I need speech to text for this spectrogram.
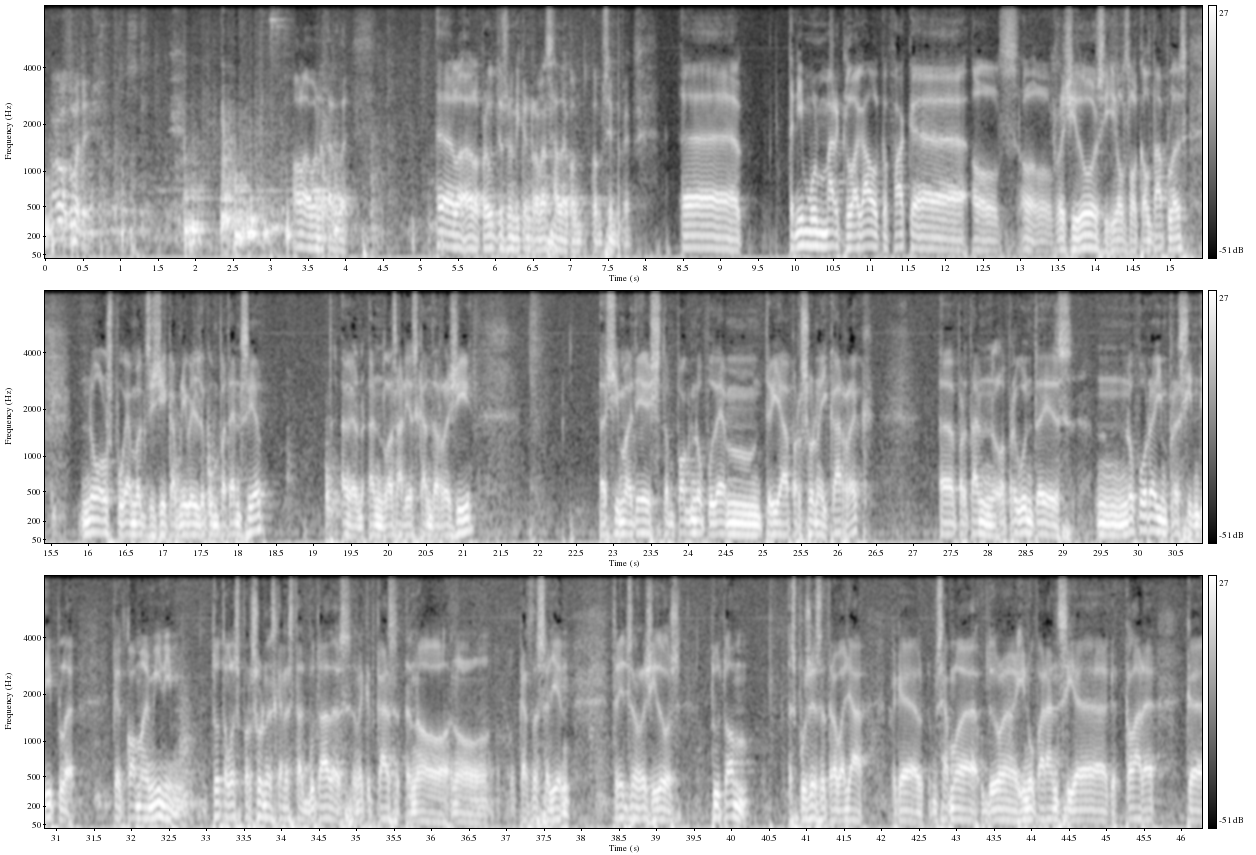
No, no, tu mateix. Hola, bona tarda. Eh, la, la pregunta és una mica enrebaçada, com, com sempre. Eh, tenim un marc legal que fa que els, els regidors i els alcaldables no els puguem exigir cap nivell de competència en, en les àrees que han de regir. Així mateix tampoc no podem triar persona i càrrec, Eh, per tant, la pregunta és, no fora imprescindible que com a mínim totes les persones que han estat votades, en aquest cas, en el, en el, en el cas de Sallent, 13 regidors, tothom es posés a treballar, perquè em sembla d'una inoperància clara que,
